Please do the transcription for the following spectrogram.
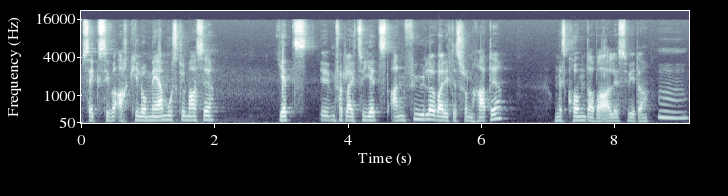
6, 7, 8 Kilo mehr Muskelmasse jetzt im Vergleich zu jetzt anfühle, weil ich das schon hatte. Und es kommt aber alles wieder. Hm.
